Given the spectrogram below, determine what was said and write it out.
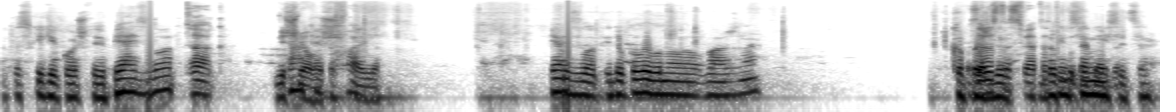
А то скільки коштує? 5 злот? Так. Вішньова, Так, і то що? файно. 5 злот. І до коли воно важне? Капець, Зараз до, на свята до буде кінця добре. місяця.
